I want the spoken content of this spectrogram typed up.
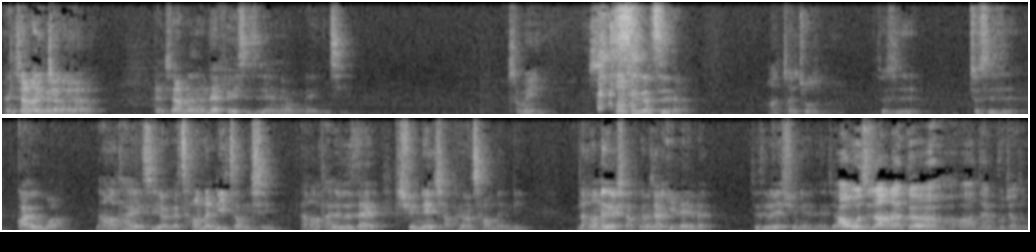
很像那个。很像那个 Netflix 之前很有名的影集，什么影？四个字的。啊，在做什么？就是就是怪物啊，然后他也是有一个超能力中心，然后他就是在训练小朋友超能力，然后那个小朋友叫 Eleven，就是被训练那个叫。啊，我知道那个啊，那部叫什么？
